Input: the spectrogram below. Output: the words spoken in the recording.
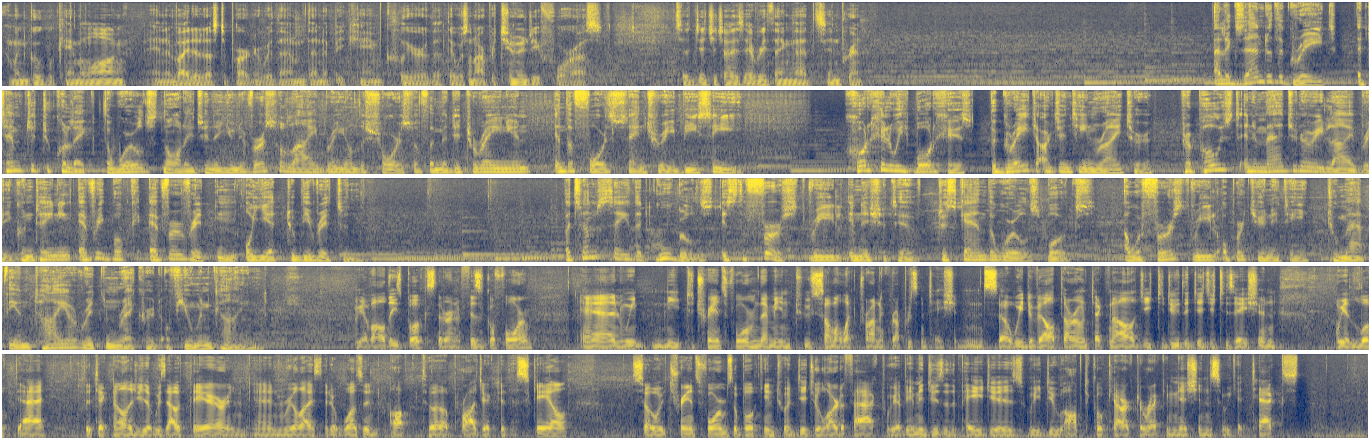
When Google came along and invited us to partner with them, then it became clear that there was an opportunity for us to digitize everything that's in print. Alexander the Great attempted to collect the world's knowledge in a universal library on the shores of the Mediterranean in the 4th century BC. Jorge Luis Borges, the great Argentine writer, proposed an imaginary library containing every book ever written or yet to be written. But some say that Google's is the first real initiative to scan the world's books our first real opportunity to map the entire written record of humankind. We have all these books that are in a physical form, and we need to transform them into some electronic representation. And so we developed our own technology to do the digitization. We had looked at the technology that was out there and, and realized that it wasn't up to a project at the scale. So it transforms a book into a digital artifact. We have images of the pages. We do optical character recognition, so we get text,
